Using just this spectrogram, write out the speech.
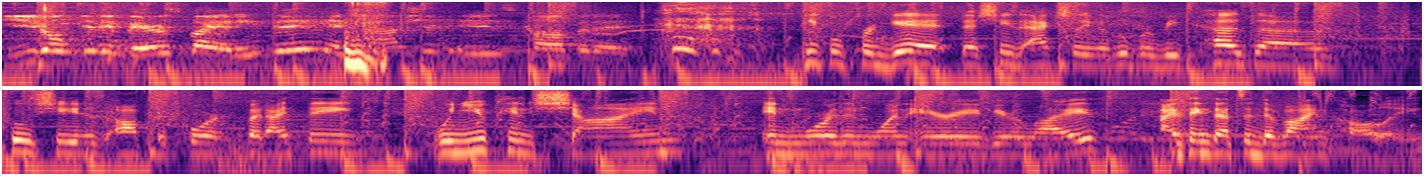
You don't get embarrassed by anything, and fashion is confident. People forget that she's actually a hooper because of who she is off the court. But I think when you can shine in more than one area of your life, I think that's a divine calling.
